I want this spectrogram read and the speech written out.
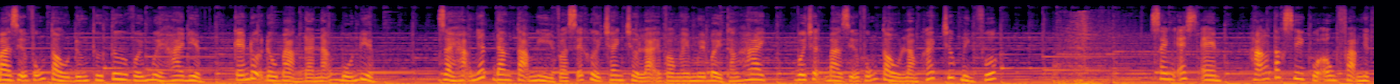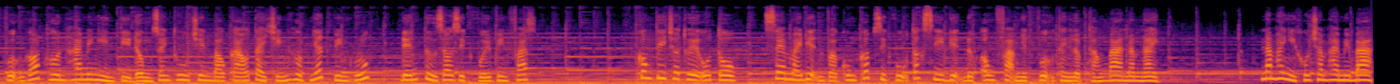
Bà Rịa Vũng Tàu đứng thứ tư với 12 điểm, kém đội đầu bảng Đà Nẵng 4 điểm. Giải hạng nhất đang tạm nghỉ và sẽ khởi tranh trở lại vào ngày 17 tháng 2 với trận Bà Rịa Vũng Tàu làm khách trước Bình Phước. Xanh SM, hãng taxi của ông Phạm Nhật Vượng góp hơn 20.000 tỷ đồng doanh thu trên báo cáo tài chính hợp nhất Vingroup đến từ giao dịch với VinFast. Công ty cho thuê ô tô, xe máy điện và cung cấp dịch vụ taxi điện được ông Phạm Nhật Vượng thành lập tháng 3 năm nay. Năm 2023,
